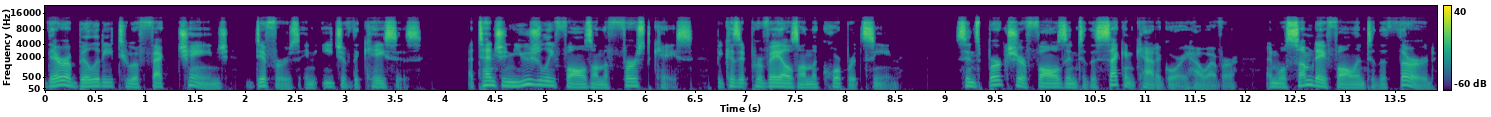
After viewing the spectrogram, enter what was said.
their ability to effect change differs in each of the cases. Attention usually falls on the first case because it prevails on the corporate scene. Since Berkshire falls into the second category, however, and will someday fall into the third,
